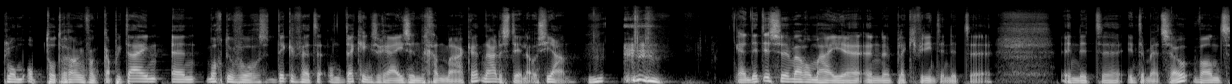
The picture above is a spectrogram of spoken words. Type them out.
Klom op tot rang van kapitein. En mocht vervolgens dikke vette ontdekkingsreizen gaan maken naar de Stille Oceaan. En dit is eh, waarom hij eh, een eh, plekje verdient in dit, in dit intermezzo. Want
